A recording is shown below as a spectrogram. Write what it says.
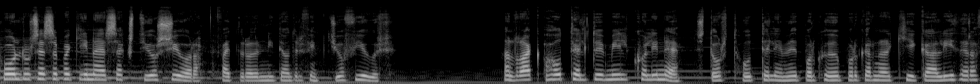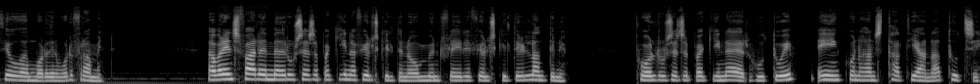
Pól Rúsesabagína er 67 ára, fættur áður 1954. Hann rakk hóteldu Míl Collinet, stort hótel í miðborg höfuborgarnar Kigali þegar þjóðamorðin voru framinn. Það var eins farið með Rúsesabagína fjölskylduna og mun fleiri fjölskyldur í landinu. Pól Rúsesabagína er hútui, eiginkona hans Tatjana Tutsi.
